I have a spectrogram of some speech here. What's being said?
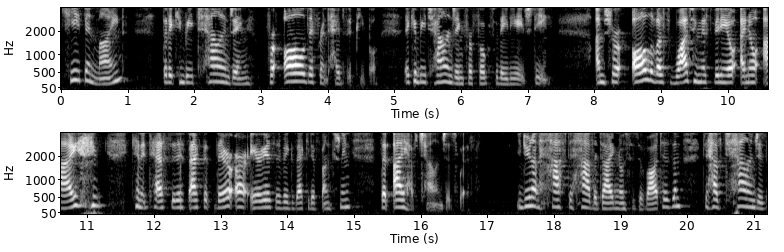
Keep in mind that it can be challenging for all different types of people. It can be challenging for folks with ADHD. I'm sure all of us watching this video, I know I can attest to the fact that there are areas of executive functioning that I have challenges with. You do not have to have a diagnosis of autism to have challenges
